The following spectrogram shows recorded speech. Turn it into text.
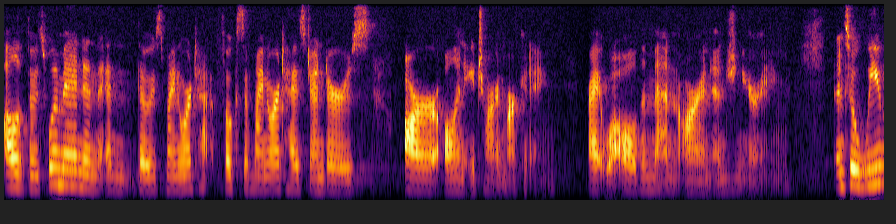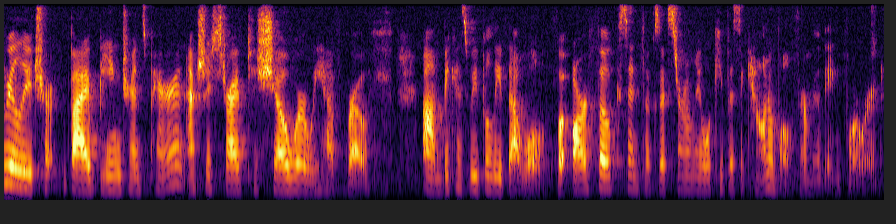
all of those women and, and those minority folks of minoritized genders are all in HR and marketing, right? While all the men are in engineering. And so we really, tr- by being transparent, actually strive to show where we have growth um, because we believe that will, our folks and folks externally, will keep us accountable for moving forward.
